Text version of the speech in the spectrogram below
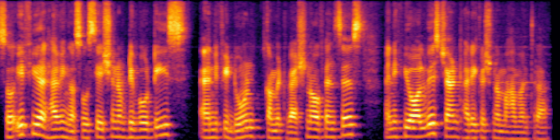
so if you are having association of devotees and if you don't commit Vaishnava offenses and if you always chant Hare Krishna Mahamantra,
